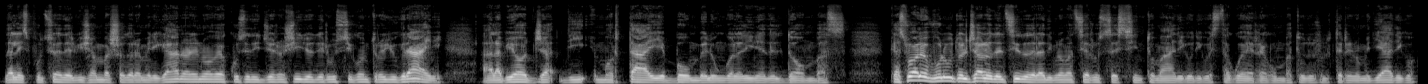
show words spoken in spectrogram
dall'espulsione del vice ambasciatore americano alle nuove accuse di genocidio dei russi contro gli ucraini, alla pioggia di mortai e bombe lungo la linea del Donbass. Casuale o voluto il giallo del sito della diplomazia russa è sintomatico di questa guerra combattuta sul terreno mediatico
